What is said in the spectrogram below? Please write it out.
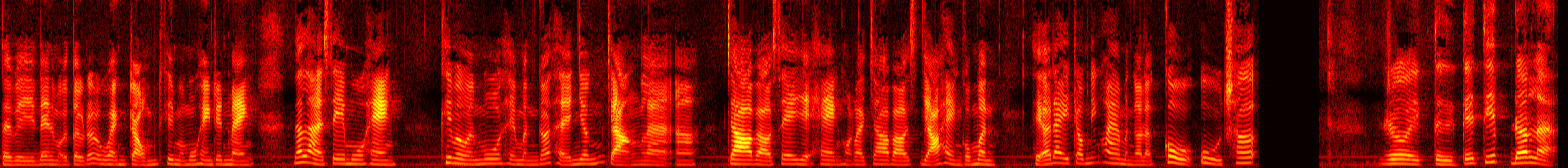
Tại vì đây là một từ rất là quan trọng khi mà mua hàng trên mạng Đó là xe mua hàng. Khi mà mình mua thì mình có thể nhấn chọn là uh, cho vào xe về hàng hoặc là cho vào giỏ hàng của mình. Thì ở đây trong tiếng Hoa mình gọi là câu u chơ Rồi từ kế tiếp đó là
